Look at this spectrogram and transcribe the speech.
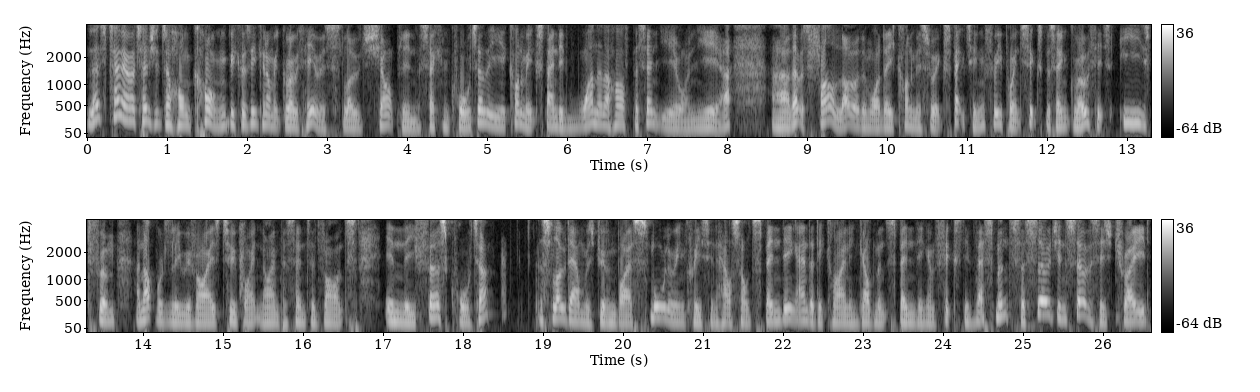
Let's turn our attention to Hong Kong because economic growth here has slowed sharply in the second quarter. The economy expanded 1.5% year on year. Uh, that was far lower than what economists were expecting 3.6% growth. It's eased from an upwardly revised 2.9% advance in the first quarter. The slowdown was driven by a smaller increase in household spending and a decline in government spending and fixed investments. A surge in services trade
